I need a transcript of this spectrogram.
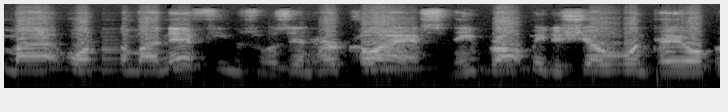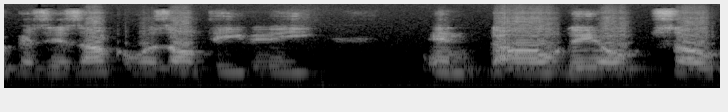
my one of my nephews was in her class, and he brought me to show and tell because his uncle was on TV and the whole deal. So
